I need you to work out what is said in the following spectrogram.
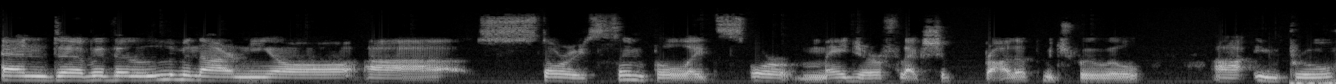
And uh, with the Luminar Neo uh, story simple, it's our major flagship product, which we will uh, improve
